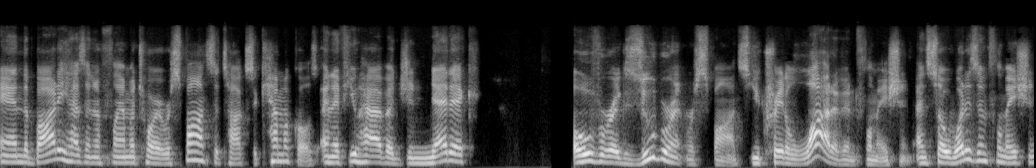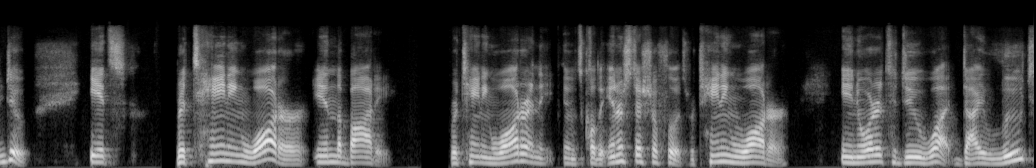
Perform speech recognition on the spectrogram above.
And the body has an inflammatory response to toxic chemicals. And if you have a genetic over exuberant response, you create a lot of inflammation. And so, what does inflammation do? It's retaining water in the body, retaining water in the, it's called the interstitial fluids, retaining water in order to do what? Dilute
